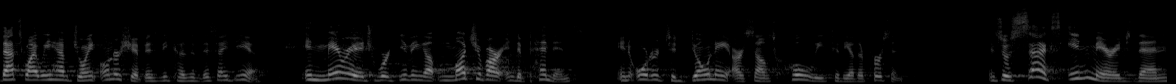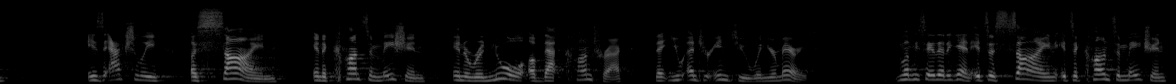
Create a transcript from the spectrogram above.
that's why we have joint ownership, is because of this idea. In marriage, we're giving up much of our independence in order to donate ourselves wholly to the other person. And so, sex in marriage then is actually a sign and a consummation and a renewal of that contract that you enter into when you're married. Let me say that again. It's a sign, it's a consummation,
